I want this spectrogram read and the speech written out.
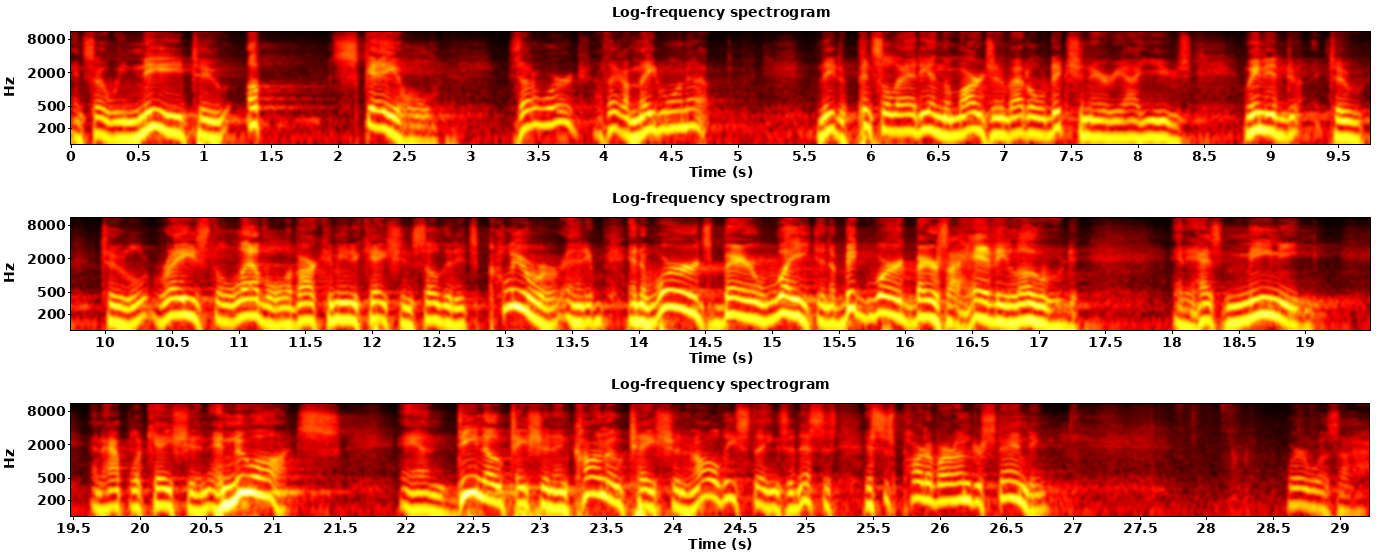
And so we need to upscale. Is that a word? I think I made one up need to pencil that in the margin of that old dictionary I use. We need to to raise the level of our communication so that it's clearer and, it, and the words bear weight, and a big word bears a heavy load, and it has meaning and application and nuance and denotation and connotation and all these things. And this is, this is part of our understanding. Where was I?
